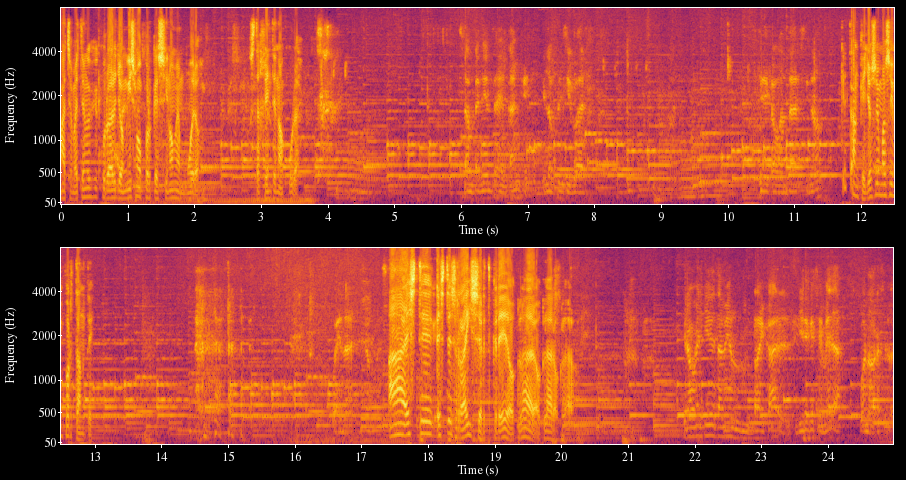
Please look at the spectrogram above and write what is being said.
Macho, me tengo que curar yo mismo porque si no me muero. Esta gente no cura. Están pendientes del tanque, es lo principal. Tiene que aguantar, si no. ¿Qué tanque? Yo soy más importante. Buena, yo pues. Ah, este, este es Rysert, creo. Claro, claro, claro. Creo que él tiene también un Raikal, tiene que se me da. Bueno, ahora se lo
